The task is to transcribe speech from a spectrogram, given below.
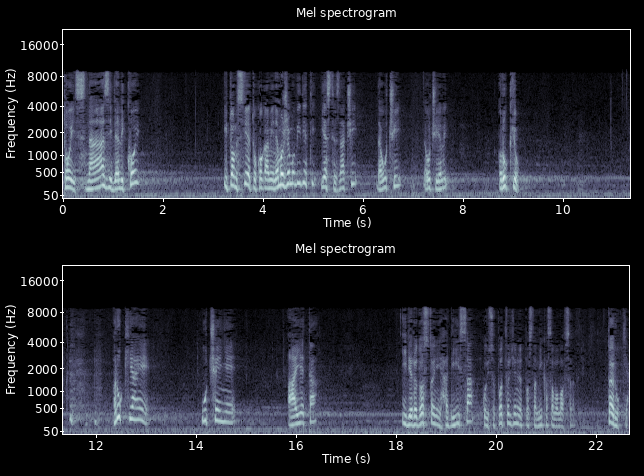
toj snazi velikoj i tom svijetu koga mi ne možemo vidjeti, jeste znači da uči, da uči jeli, rukju. Rukja je učenje ajeta i vjerodostojnih hadisa koji su potvrđeni od poslanika sallallahu alejhi To je rukja.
